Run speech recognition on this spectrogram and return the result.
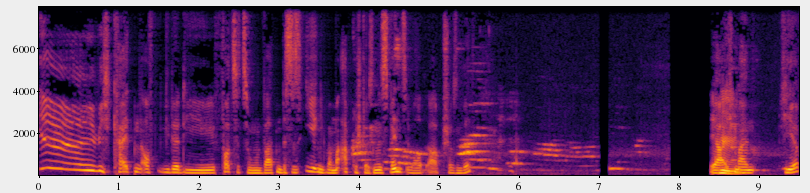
Ewigkeiten auf wieder die Fortsetzungen warten, bis es irgendwann mal abgeschlossen ist, wenn es überhaupt abgeschlossen wird. Ja, ich Hm. meine, hier,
